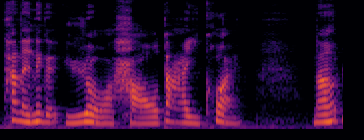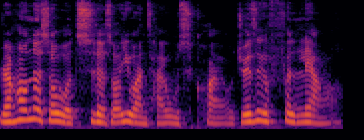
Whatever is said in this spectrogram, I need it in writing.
它的那个鱼肉啊，好大一块，然后然后那时候我吃的时候，一碗才五十块，我觉得这个分量哦，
